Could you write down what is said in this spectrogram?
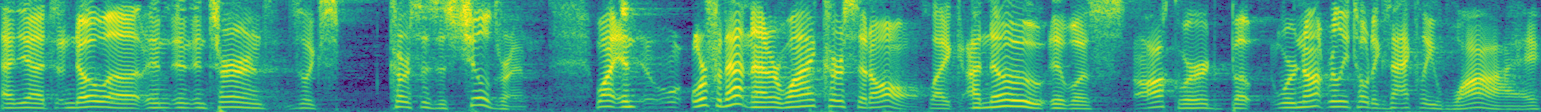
and yet Noah, in, in, in turn, like, curses his children. Why, and, or for that matter, why curse at all? Like, I know it was awkward, but we're not really told exactly why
